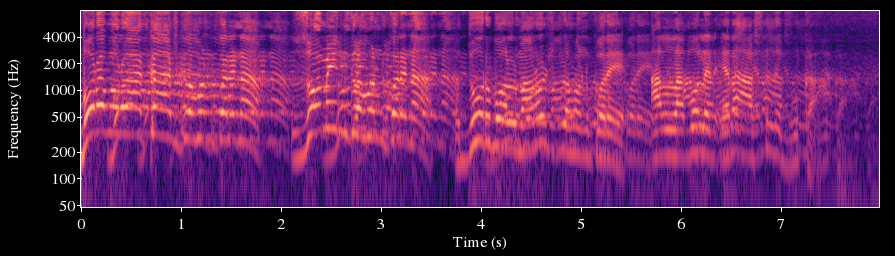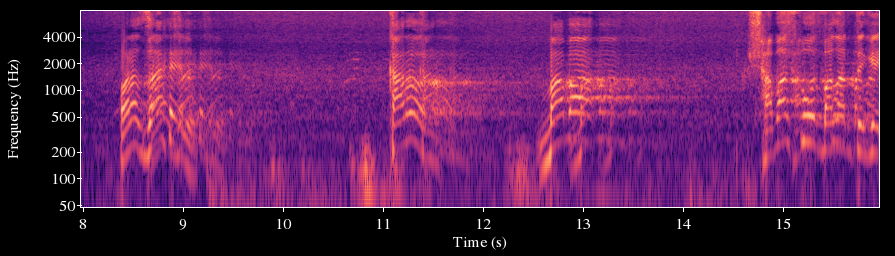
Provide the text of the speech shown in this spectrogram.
বড় বড় আকাশ গ্রহণ করে না। জমিন গ্রহণ করে না। দুর্বল মানুষ গ্রহণ করে। আল্লাহ বলেন, এরা আসলে বোকা। ওরা জাহেল। কারণ বাবা শাবাসপুর বাজার থেকে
